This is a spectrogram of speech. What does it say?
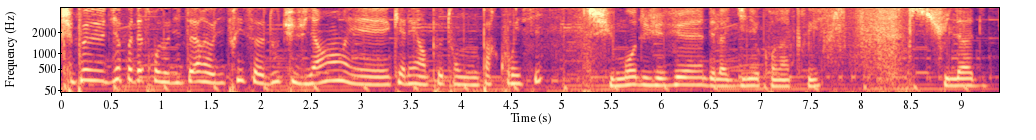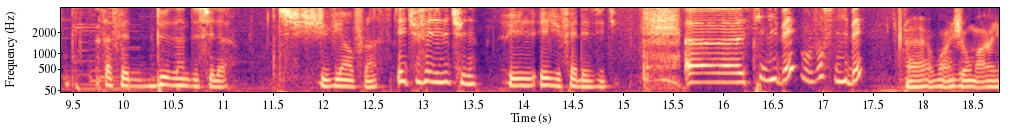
Tu peux dire peut-être aux auditeurs et auditrices d'où tu viens et quel est un peu ton parcours ici? Je suis Modou, je viens de la Guinée-Conakry. Je suis là, ça fait deux ans de cela. Je viens en France. Et tu fais des études Et, et je fais des études. euh, Sidibé, bonjour Sidibé. Euh, bonjour Marie.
